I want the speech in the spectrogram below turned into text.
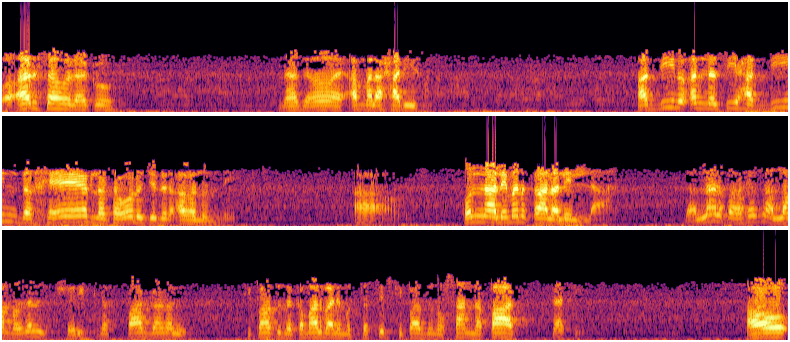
وارسه لكو اما الحديث الدين النصيحه الدين د خیر لټول چې در اغنن دي قلنا لمن قال لله دا الله لپاره خیر الله مزل شریک نه پاک غنل صفات د کمال باندې متصف صفات د نقصان نه پاک داسي او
